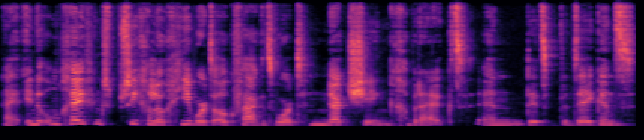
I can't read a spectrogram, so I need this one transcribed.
Nou, in de omgevingspsychologie wordt ook vaak het woord nudging gebruikt. En dit betekent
